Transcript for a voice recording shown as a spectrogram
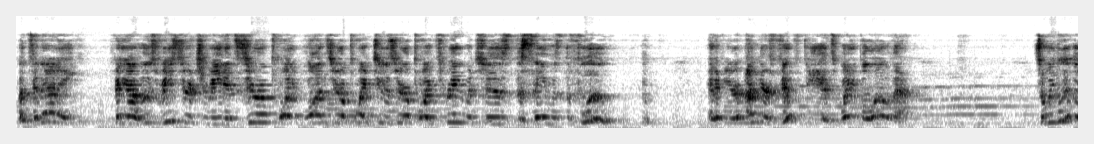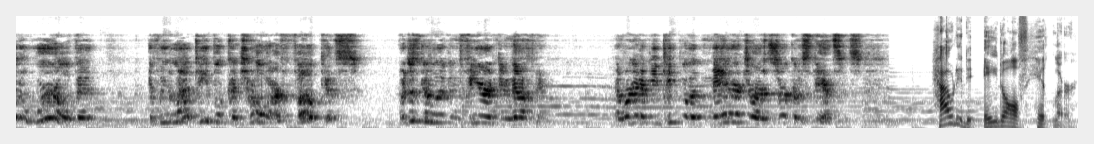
But today, figure out whose research you read, it's 0.1, 0.2, 0.3, which is the same as the flu. And if you're under 50, it's way below that. So we live in a world that if we let people control our focus, we're just going to live in fear and do nothing. And we're going to be people that manage our circumstances. How did Adolf Hitler,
